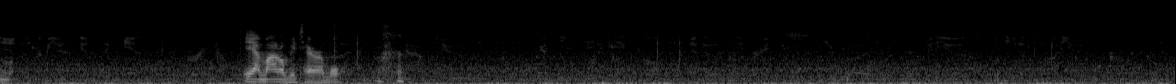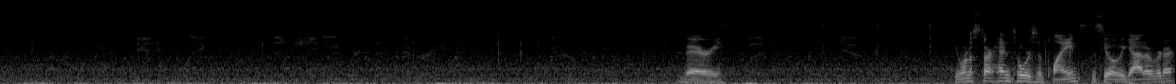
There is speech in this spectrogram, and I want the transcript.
Mm. Yeah, mine will be terrible. Very. You want to start heading towards the plains to see what we got over there?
